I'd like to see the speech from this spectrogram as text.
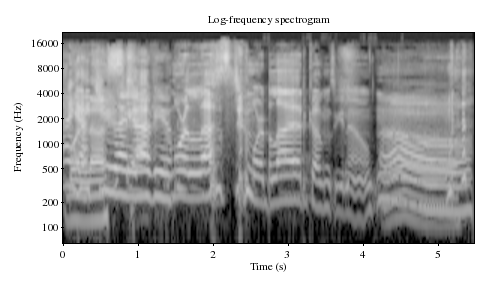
I More hate lust. you. I Yeah, love you. More lust, more blood comes. You know. Oh,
